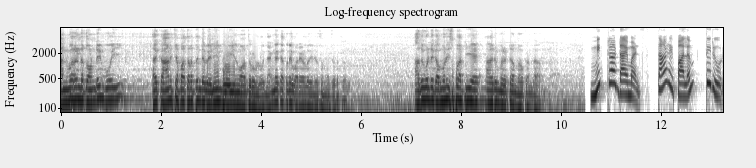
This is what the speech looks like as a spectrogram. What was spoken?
അൻവറിന്റെ തൊണ്ടയും പോയി അത് കാണിച്ച പത്രത്തിന്റെ വിലയും പോയി എന്ന് മാത്രമേ ഉള്ളൂ. ഞങ്ങൾക്ക് അത്രേ പറയുള്ളൂ ഇതിനെ സംബന്ധിച്ചിടത്തോളം. അതുകൊണ്ട് കമ്മ്യൂണിസ്റ്റ് പാർട്ടിയെ ആരും വരട്ടാൻ നോക്കണ്ട. മിത്ര ഡയമണ്ട്സ് താഴെപ്പാലം തിരൂർ.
